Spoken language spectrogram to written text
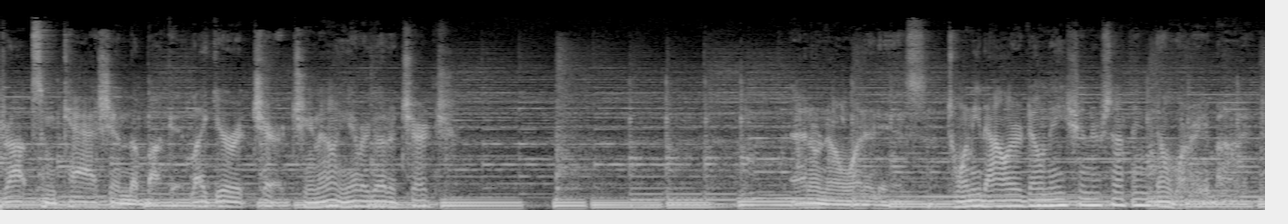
drop some cash in the bucket, like you're at church, you know? You ever go to church? I don't know what it is. $20 donation or something? Don't worry about it.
